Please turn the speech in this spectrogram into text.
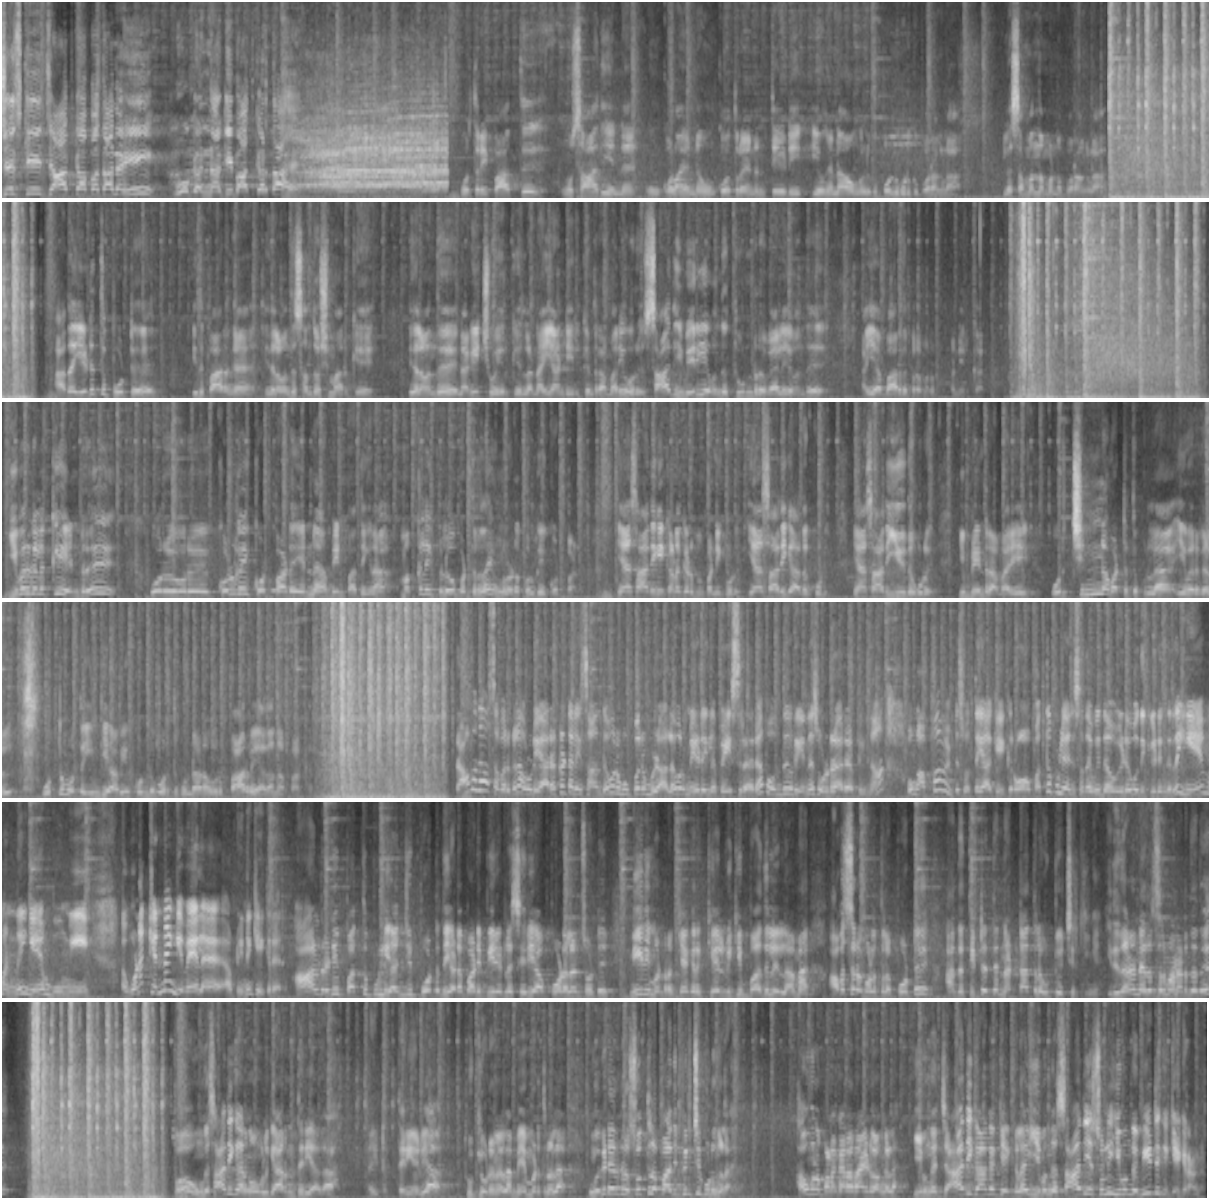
जिसकी जात का पता नहीं वो गन्ना की बात करता है ஒருத்தரை பார்த்து உன் சாதி என்ன உன் குலம் என்ன உன் கோத்திரம் என்னன்னு தேடி இவங்க என்ன அவங்களுக்கு பொண்ணு கொடுக்க போகிறாங்களா இல்லை சம்மந்தம் பண்ண போகிறாங்களா அதை எடுத்து போட்டு இது பாருங்கள் இதில் வந்து சந்தோஷமாக இருக்குது இதில் வந்து நகைச்சுவை இருக்குது இதில் நையாண்டி இருக்குன்ற மாதிரி ஒரு சாதி வெறியை வந்து தூண்டுற வேலையை வந்து ஐயா பாரத பிரதமர் பண்ணியிருக்கார் இவர்களுக்கு என்று ஒரு ஒரு கொள்கை கோட்பாடு என்ன அப்படின்னு பார்த்தீங்கன்னா மக்களை பிளவுபடுத்துறது தான் இவங்களோட கொள்கை கோட்பாடு. ஏன் சாதிக்கு கணக்கெடுப்பு பண்ணி கொடு ஏன் சாதிக்கு அதை கொடு ஏன் சாதி இதை கொடு இப்படின்ற மாதிரி ஒரு சின்ன வட்டத்துக்குள்ளே இவர்கள் ஒட்டுமொத்த இந்தியாவையும் கொண்டு போகிறதுக்கு உண்டான ஒரு பார்வையாக தான் நான் பார்க்குறேன். ராமதாஸ் அவர்கள் அவருடைய அறக்கட்டளை சார்ந்த ஒரு முப்பெரும் ஒரு மேடையில் பேசுகிறாரு அப்போ வந்து அவர் என்ன சொல்கிறாரு அப்படின்னா உங்கள் அப்பா வீட்டு சொத்தையா கேட்குறோம் பத்து புள்ளி அஞ்சு சதவீத இடஒதுக்கீடுங்கிறது ஏன் மண் ஏன் பூமி? உனக்கு என்ன இங்கே வேலை? அப்படின்னு கேட்குறாரு ஆல்ரெடி பத்து புள்ளி அஞ்சு போட்டது எடப்பாடி பீரியடில் சரியாக போடலைன்னு சொல்லிட்டு நீதிமன்றம் கேட்குற கேள்விக்கு பதில் இல்லாமல் அவசர கோலத்தில் போட்டு அந்த திட்டத்தை நட்டாத்தில் விட்டு வச்சுருக்கீங்க. இதுதானே நிதர்சனமாக நடந்தது? இப்போது உங்கள் சாதிக்காரங்க உங்களுக்கு யாருன்னு தெரியாதா? ரைட்டு தெரியும் இல்லையா? தூக்கி விடணும்ல மேம்படுத்தணும்ல. உங்ககிட்ட இருக்கிற சொத்துல பாதி பிரித்து கொடுங்களேன். அவங்களும் பணக்காரராக ஆகிடுவாங்கல்ல இவங்க ஜாதிக்காக கேட்கல இவங்க சாதியை சொல்லி இவங்க வீட்டுக்கு கேட்குறாங்க.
